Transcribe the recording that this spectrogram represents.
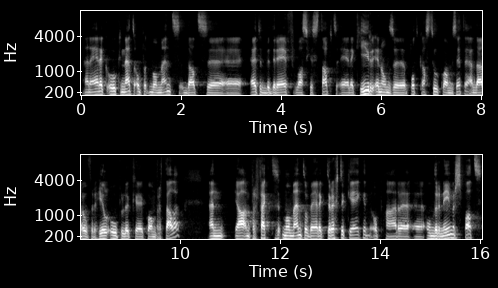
En eigenlijk ook net op het moment dat ze uh, uit het bedrijf was gestapt, eigenlijk hier in onze podcaststoel kwam zitten en daarover heel openlijk uh, kwam vertellen. En ja, een perfect moment om eigenlijk terug te kijken op haar uh, ondernemerspad.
